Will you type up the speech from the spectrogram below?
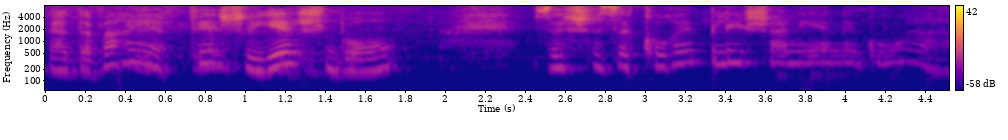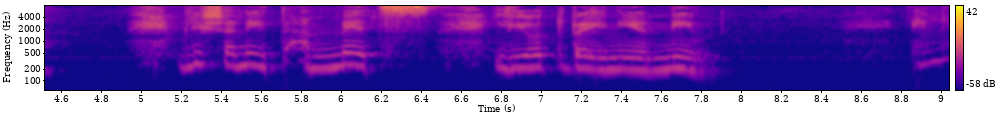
והדבר היפה שיש בו, זה שזה קורה בלי שאני אהיה נגועה. בלי שאני אתאמץ להיות בעניינים. אין לי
